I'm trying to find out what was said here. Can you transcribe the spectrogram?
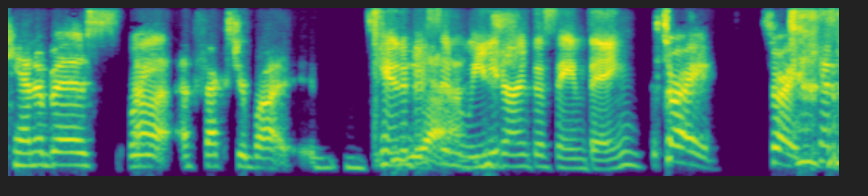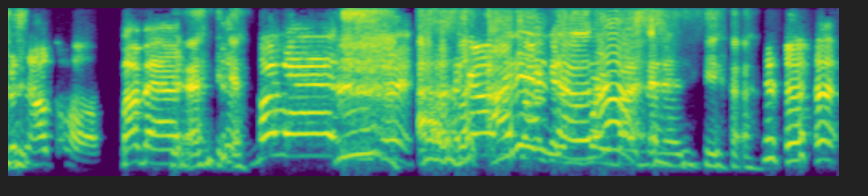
Cannabis uh, affects your body. Cannabis yeah. and weed aren't the same thing. Sorry, sorry, cannabis and alcohol. My bad. Yeah, yeah. My bad. I was I like, I didn't know that.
